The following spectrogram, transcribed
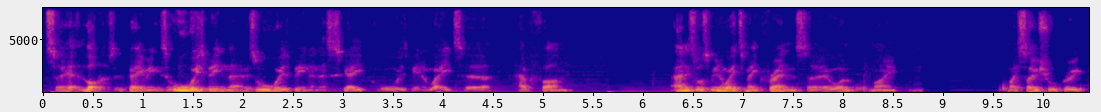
so yeah, lots of gaming. It's always been there. It's always been an escape. Always been a way to have fun, and it's also been a way to make friends. So my my social group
